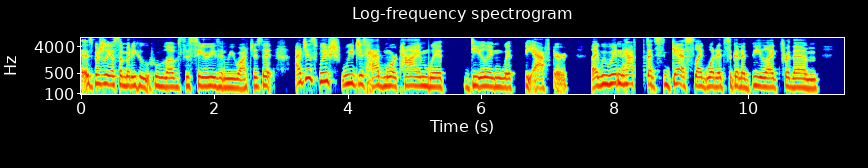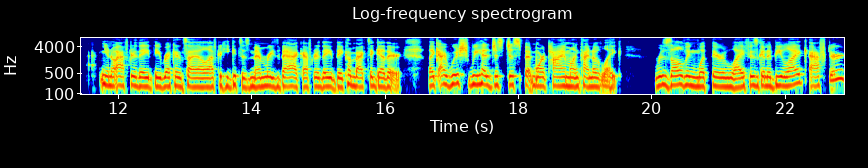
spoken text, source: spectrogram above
especially as somebody who who loves the series and rewatches it, I just wish we just had more time with dealing with the after. Like we wouldn't have to guess like what it's going to be like for them you know after they they reconcile after he gets his memories back after they they come back together like i wish we had just just spent more time on kind of like resolving what their life is going to be like after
